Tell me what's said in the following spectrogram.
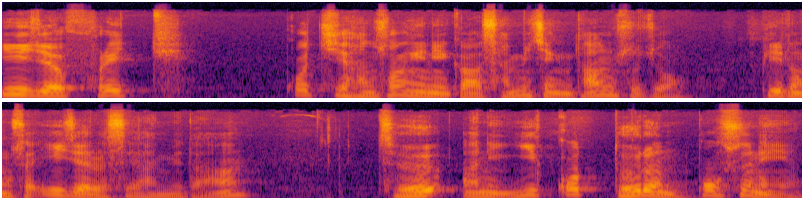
is pretty. 꽃이 한 송이니까 3인칭 단수죠. 비동사 is를 써야 합니다. 저 아니 이 꽃들은 복수네요.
